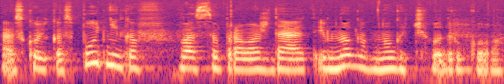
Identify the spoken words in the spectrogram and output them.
а, сколько спутников вас сопровождают и много-много чего другого.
